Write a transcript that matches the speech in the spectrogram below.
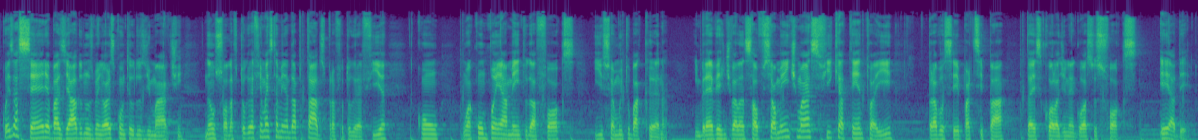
coisa séria, baseado nos melhores conteúdos de marketing, não só da fotografia, mas também adaptados para a fotografia, com um acompanhamento da Fox, e isso é muito bacana. Em breve a gente vai lançar oficialmente, mas fique atento aí para você participar da Escola de Negócios Fox EAD.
